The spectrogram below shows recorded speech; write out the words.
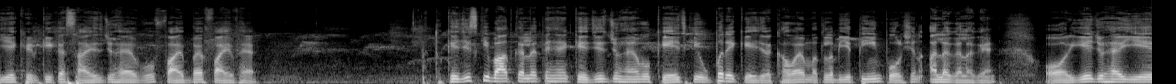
ये खिड़की का साइज़ जो है, वो फाइव बाई फाइव है। केजेस की बात कर लेते हैं। केजेस जो हैं, वो केज के ऊपर एक केज रखा हुआ है। मतलब ये तीन पोर्शन अलग अलग हैं। और ये जो है, ये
